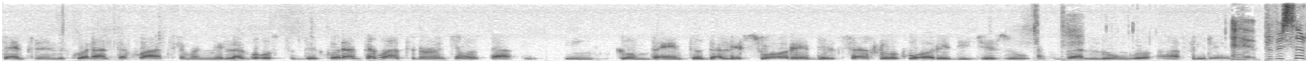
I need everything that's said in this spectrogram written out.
sempre nel 44, ma nell'agosto del 44 noi siamo stati in convento dalle suore del Sacro Cuore di Gesù dal lungo a Firenze. Eh, professor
